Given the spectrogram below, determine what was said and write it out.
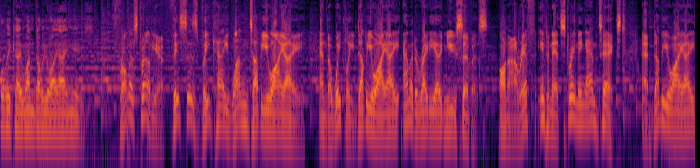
for VK1WIA News. From Australia, this is VK1WIA and the weekly WIA amateur radio news service on RF, internet streaming and text at wia.org.au.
